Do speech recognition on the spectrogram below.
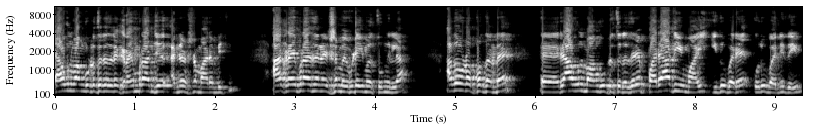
രാഹുൽ മാങ്കൂട്ടത്തിനെതിരെ ക്രൈംബ്രാഞ്ച് അന്വേഷണം ആരംഭിച്ചു. ആ ക്രൈംബ്രാഞ്ച് അന്വേഷണം എവിടെയും എത്തുന്നില്ല. അതോടൊപ്പം തന്നെ രാഹുൽ മാങ്കൂട്ടത്തിനെതിരെ പരാതിയുമായി ഇതുവരെ ഒരു വനിതയും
